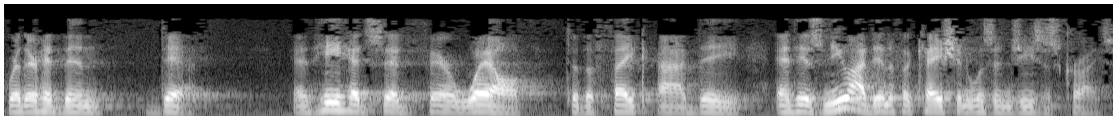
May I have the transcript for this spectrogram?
where there had been death. And he had said farewell to the fake ID, and his new identification was in Jesus Christ.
